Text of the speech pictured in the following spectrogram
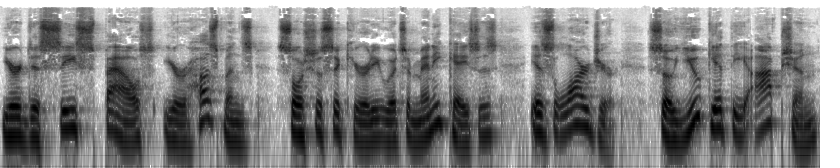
your deceased spouse, your husband's Social Security, which in many cases is larger. So you get the option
